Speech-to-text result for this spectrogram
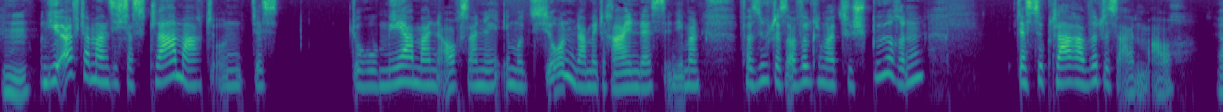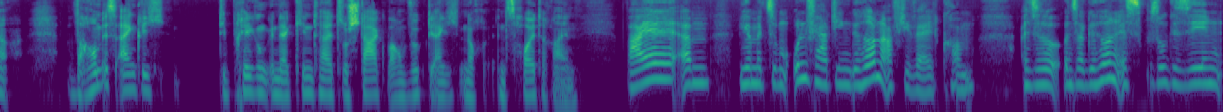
Mhm. Und je öfter man sich das klar macht und desto mehr man auch seine Emotionen damit reinlässt, indem man versucht, das auch wirklich mal zu spüren, desto klarer wird es einem auch. Ja. Warum ist eigentlich die Prägung in der Kindheit so stark? Warum wirkt die eigentlich noch ins Heute rein? Weil ähm, wir mit so einem unfertigen Gehirn auf die Welt kommen. Also unser Gehirn ist so gesehen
